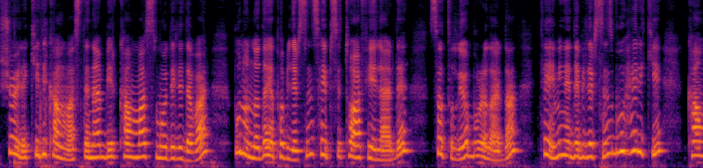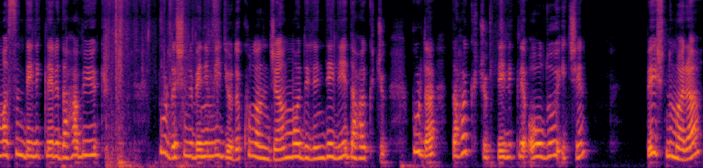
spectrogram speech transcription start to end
Şöyle kedi kanvas denen bir kanvas modeli de var. Bununla da yapabilirsiniz. Hepsi tuhafiyelerde satılıyor. Buralardan temin edebilirsiniz. Bu her iki kanvasın delikleri daha büyük. Burada şimdi benim videoda kullanacağım modelin deliği daha küçük. Burada daha küçük delikli olduğu için 5 numara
